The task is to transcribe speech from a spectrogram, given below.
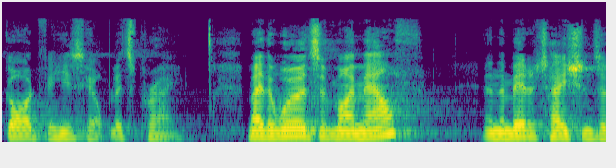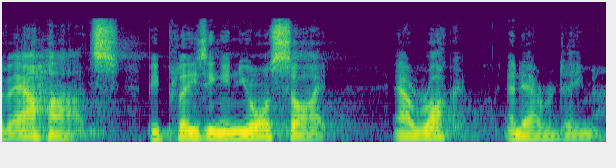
God for his help. Let's pray. May the words of my mouth and the meditations of our hearts be pleasing in your sight, our rock and our Redeemer.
